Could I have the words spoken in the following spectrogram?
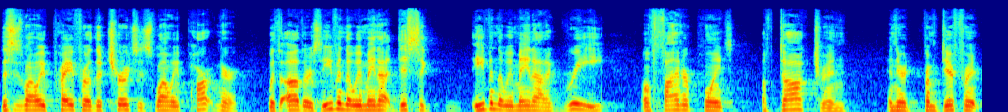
This is why we pray for other churches, why we partner with others, even though we may not disagree, even though we may not agree on finer points of doctrine, and they're from different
